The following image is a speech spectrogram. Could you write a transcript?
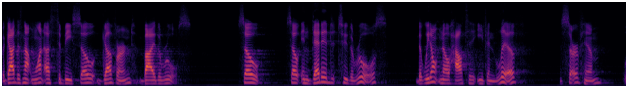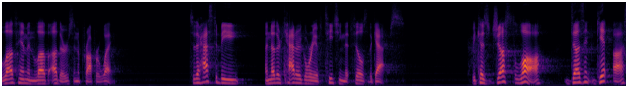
But God does not want us to be so governed by the rules, so, so indebted to the rules that we don't know how to even live, serve Him, love Him, and love others in a proper way. So there has to be another category of teaching that fills the gaps. Because just law doesn't get us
